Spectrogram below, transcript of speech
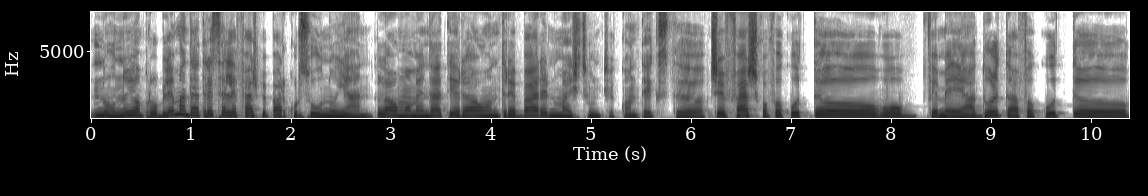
nu? Nu, nu e o problemă, dar trebuie să le faci pe parcursul unui an. La un moment dat era o întrebare, nu mai știu în ce context, uh, ce faci că a făcut uh, o femeie adultă, a făcut uh,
